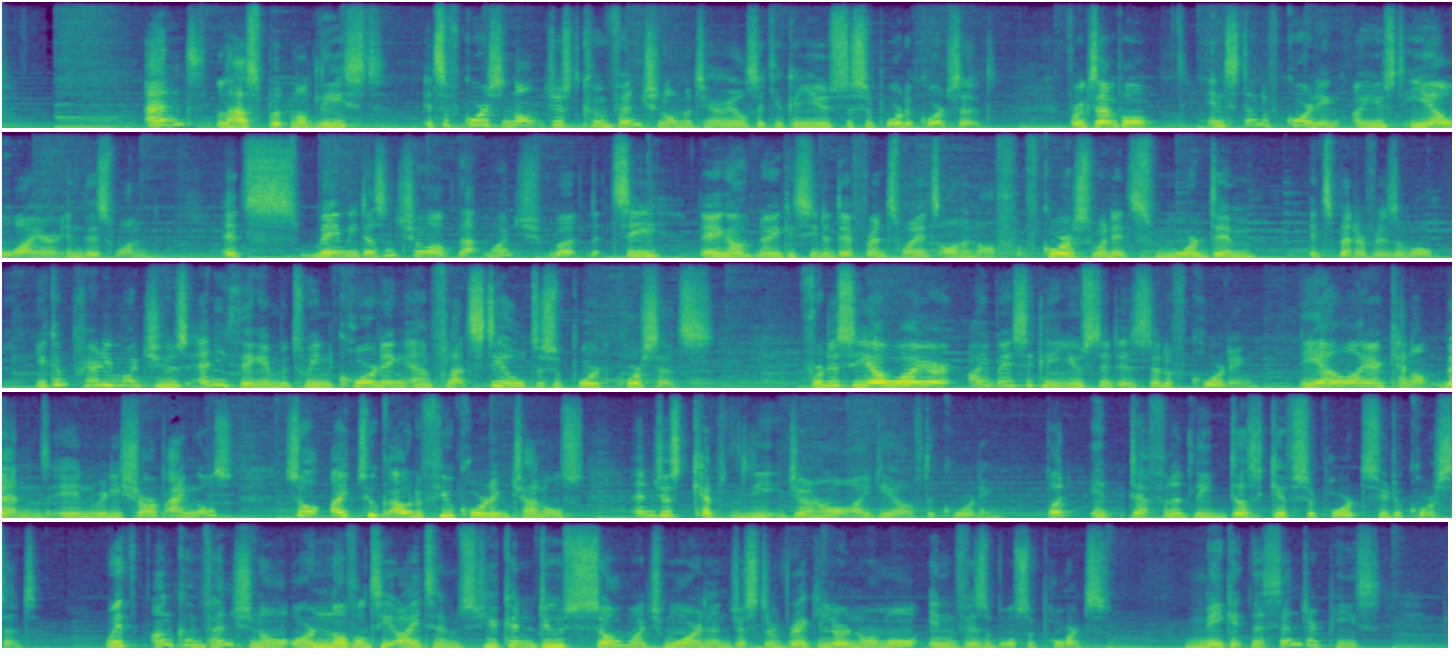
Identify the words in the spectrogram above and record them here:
And last but not least, it's of course not just conventional materials that you can use to support a corset. For example, instead of cording, I used EL wire in this one. It's maybe doesn't show up that much, but let's see. There you go, now you can see the difference when it's on and off. Of course, when it's more dim, it's better visible. You can pretty much use anything in between cording and flat steel to support corsets. For the EL wire, I basically used it instead of cording. The EL wire cannot bend in really sharp angles, so I took out a few cording channels and just kept the general idea of the cording. But it definitely does give support to the corset. With unconventional or novelty items, you can do so much more than just the regular normal invisible supports. Make it the centerpiece.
